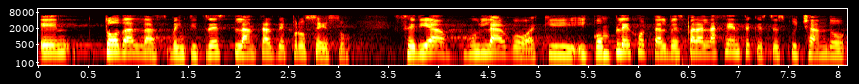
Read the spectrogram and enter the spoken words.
en todas las 23 plantas de proceso. Sería muy largo aquí y complejo tal vez para la gente que esté escuchando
